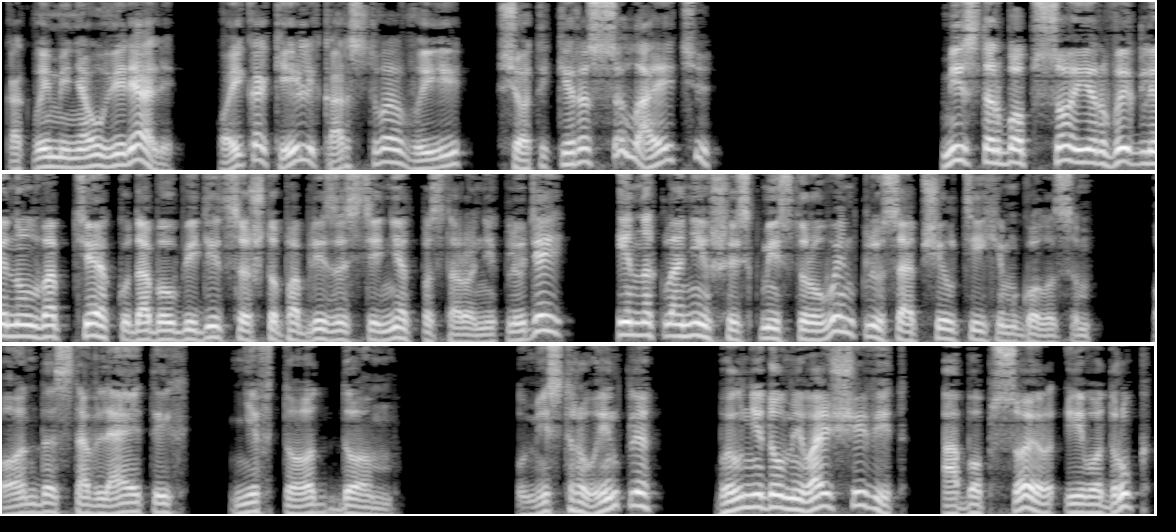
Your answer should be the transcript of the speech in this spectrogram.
как вы меня уверяли. Кое-какие лекарства вы все-таки рассылаете. Мистер Боб Сойер выглянул в аптеку, дабы убедиться, что поблизости нет посторонних людей, и, наклонившись к мистеру Уинклю, сообщил тихим голосом. Он доставляет их не в тот дом. У мистера Уинкля был недоумевающий вид, а Боб Сойер и его друг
